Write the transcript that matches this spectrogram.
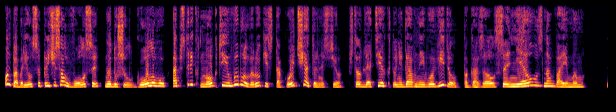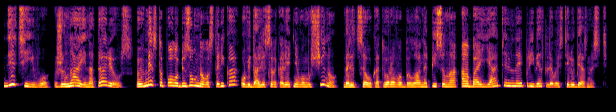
Он побрился, причесал волосы, надушил голову, обстриг ногти и вымыл руки с такой тщательностью, что для тех, кто недавно его видел, показался неузнаваемым. Дети его, жена и нотариус, вместо полубезумного старика увидали сорокалетнего мужчину, на лице у которого была написана «обаятельная приветливость и любезность».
